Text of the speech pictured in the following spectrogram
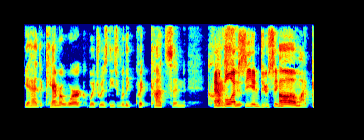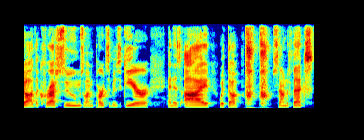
you had the camera work, which was these really quick cuts and epilepsy zo- inducing. Oh my god, the crash zooms on parts of his gear and his eye with the sound effects.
